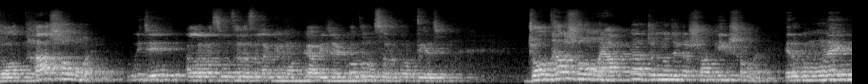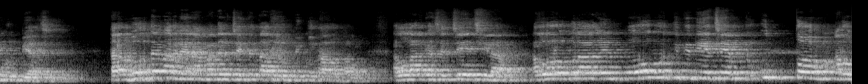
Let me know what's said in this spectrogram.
যথা সময় ওই যে আল্লাহ রাসূল সাল্লামকে বিজয় কত বছর পর যথা সময় আপনার জন্য যেটা সঠিক সময়, এরকম অনেক আছে তারা বলতে পারবেন আমাদের চাইতে তাদের অভিজ্ঞতা আরও ভালো। আল্লাহর কাছে চেয়েছিলাম, আল্লাহ পরবর্তীতে দিয়েছে একটা উত্তম আরও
